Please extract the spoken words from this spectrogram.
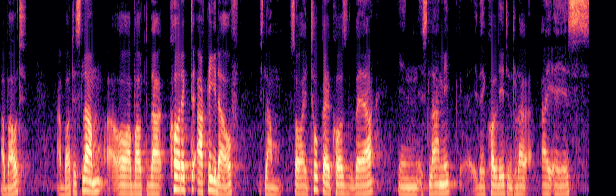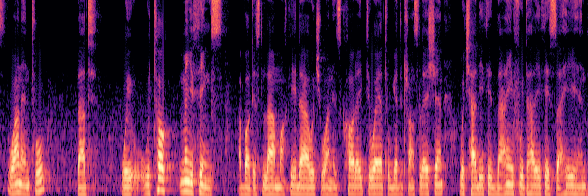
about about Islam uh, or about the correct aqidah of Islam. So I took a course there in Islamic. They called it into the IAS one and two. That we we talk many things about Islam, aqidah, which one is correct, where to get the translation, which hadith is da'if, which hadith is sahih, and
